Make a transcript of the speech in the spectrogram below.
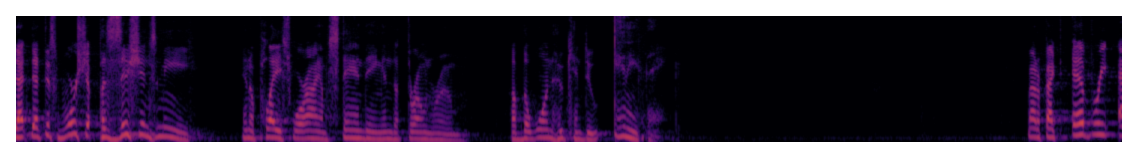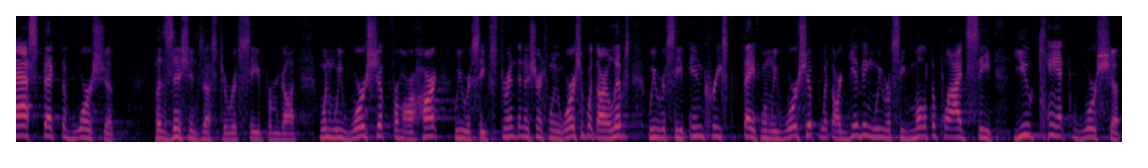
That, that this worship positions me in a place where I am standing in the throne room of the one who can do anything. Matter of fact, every aspect of worship positions us to receive from God. When we worship from our heart, we receive strength and assurance. When we worship with our lips, we receive increased faith. When we worship with our giving, we receive multiplied seed. You can't worship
